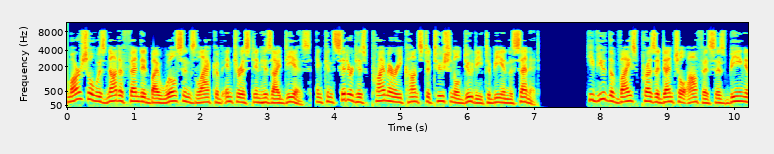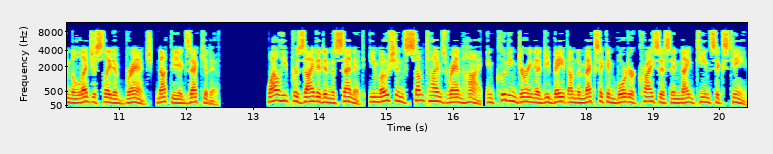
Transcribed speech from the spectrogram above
Marshall was not offended by Wilson's lack of interest in his ideas, and considered his primary constitutional duty to be in the Senate. He viewed the vice presidential office as being in the legislative branch, not the executive. While he presided in the Senate, emotions sometimes ran high, including during a debate on the Mexican border crisis in 1916.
